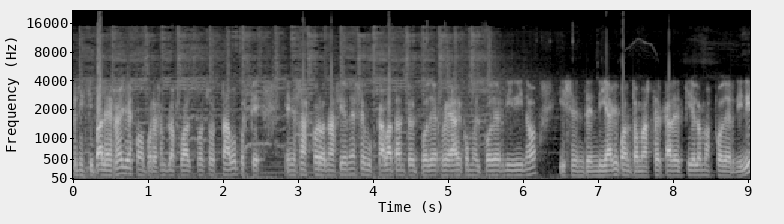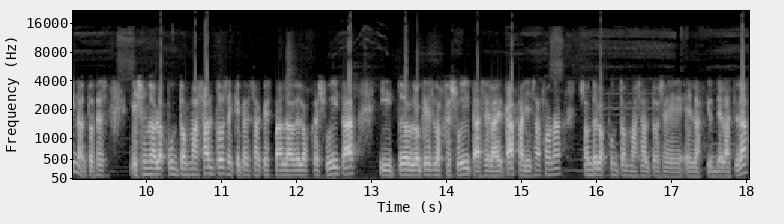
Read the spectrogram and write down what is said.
principales reyes, como por ejemplo fue Alfonso VIII, porque en esas coronaciones se buscaba tanto el poder real como el poder divino y se entendía que cuanto más cerca del cielo, más poder divino. Entonces, es uno de los puntos más altos, hay que pensar que está al lado de los jesuitas y todo lo que es los jesuitas, el Alcázar y esa zona son de los puntos más altos eh, en la, de la ciudad.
